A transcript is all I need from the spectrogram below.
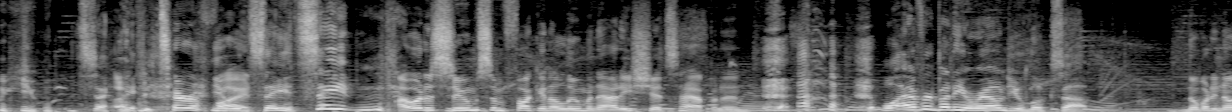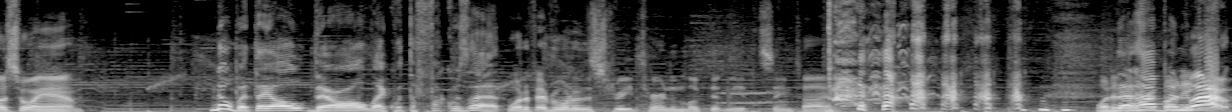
you would say, I'd be terrified. you would say it's Satan. I would assume some fucking Illuminati shit's happening. Well, everybody around you looks up. Nobody knows who I am. No, but they all they're all like, "What the fuck was that?" What if everyone on the street turned and looked at me at the same time? what if that happened- everybody? wow!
